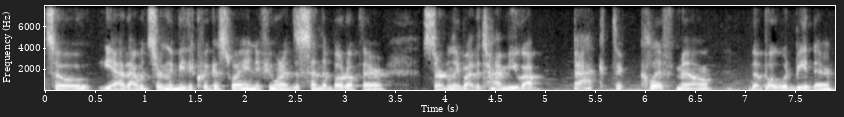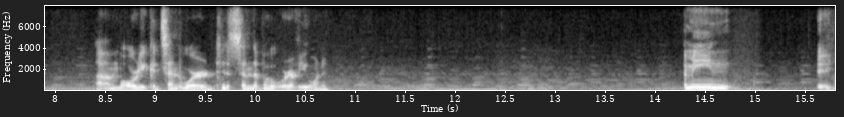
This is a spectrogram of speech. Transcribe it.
so yeah, that would certainly be the quickest way and if you wanted to send the boat up there, certainly by the time you got back to Cliff Mill, the boat would be there. Um or you could send word to send the boat wherever you wanted. I mean, it-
